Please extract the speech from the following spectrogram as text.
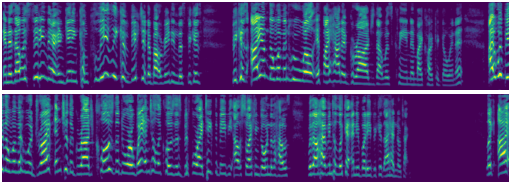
And as I was sitting there and getting completely convicted about reading this, because, because I am the woman who will, if I had a garage that was clean and my car could go in it, I would be the woman who would drive into the garage, close the door, wait until it closes before I take the baby out so I can go into the house without having to look at anybody because I had no time. Like I,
